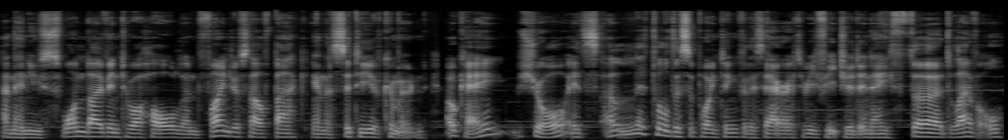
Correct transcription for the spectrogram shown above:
and then you swan dive into a hole and find yourself back in the city of Khamoon. Okay, sure, it's a little disappointing for this area to be featured in a third level,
